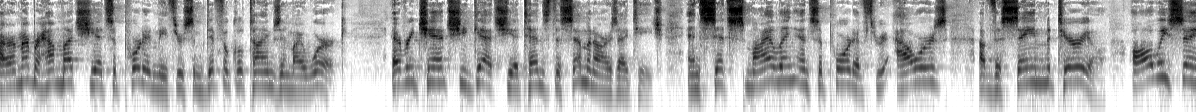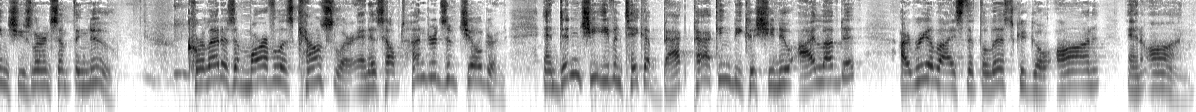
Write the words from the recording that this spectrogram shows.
I remember how much she had supported me through some difficult times in my work. Every chance she gets, she attends the seminars I teach and sits smiling and supportive through hours of the same material, always saying she's learned something new. Corlette is a marvelous counselor and has helped hundreds of children. And didn't she even take up backpacking because she knew I loved it? I realized that the list could go on and on.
